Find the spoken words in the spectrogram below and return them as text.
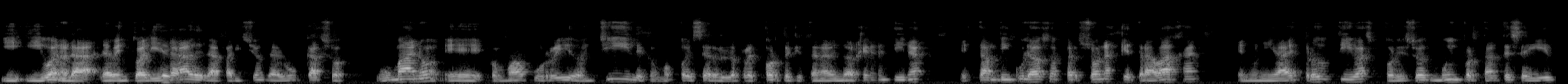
y, bueno, la, la, eventualidad de la aparición de algún caso humano, eh, como ha ocurrido en Chile, como puede ser los reportes que están habiendo en Argentina, están vinculados a personas que trabajan en unidades productivas, por eso es muy importante seguir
